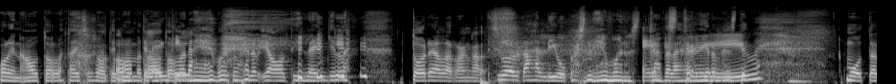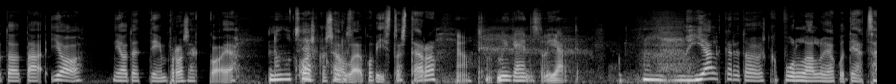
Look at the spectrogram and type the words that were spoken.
olin autolla, tai itse asiassa oltiin molemmat autolla, lenkillä. niin ei voitu mennä, ja oltiin lenkillä todella rankalla. Silloin oli vähän liukas, niin ei voinut sitten kävellä ihan hirveästi. Mutta tota, joo, niin otettiin Proseccoa ja No mut se, olisiko se ollut joku 15 euroa. Joo. Minkä hinta se oli järkeä? Jälkkärit on, olisiko pulla ollut joku, tiedätkö,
